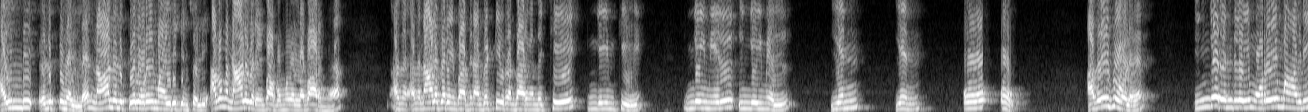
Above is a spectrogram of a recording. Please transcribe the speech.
ஐந்து எழுத்துகள்ல நாலு எழுத்துகள் ஒரே மாதிரி இருக்குன்னு சொல்லி அவங்க நாலு பேரையும் பார்ப்போம் முதல்ல பாருங்க. அந்த அந்த நாலு பேரையும் பார்த்து நான் வெட்டி விடுறேன் பாருங்க. இந்த கே இங்கேயும் கே இங்கேயும் எல் இங்கேயும் எல் என் என் ஓ ஓ. அதே போல இங்க ரெண்டுலையும் ஒரே மாதிரி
